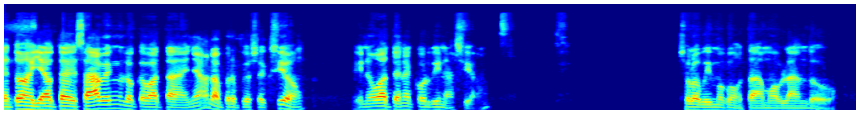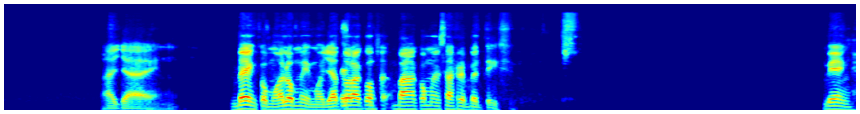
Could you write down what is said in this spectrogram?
Entonces ya ustedes saben lo que va a estar dañado, la sección y no va a tener coordinación. Eso lo vimos cuando estábamos hablando allá en... Ven, como es lo mismo, ya todas las cosas van a comenzar a repetirse. Bien.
